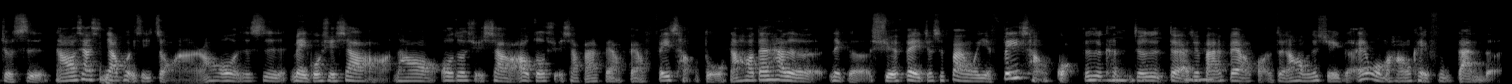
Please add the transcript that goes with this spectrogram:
就是然后像新加坡也是一种啊，然后或者是美国学校，然后欧洲学校、澳洲学校，反正非常非常非常多。然后但它的那个学费就是范围也非常广，就是可能就是对啊，就反正非常广。对，然后我们就学一个，哎，我们好像可以负担的，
